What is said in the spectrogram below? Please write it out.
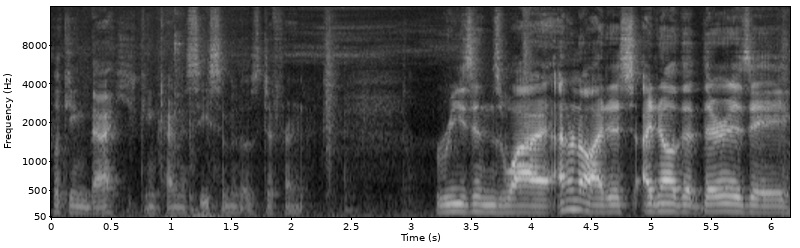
looking back, you can kind of see some of those different reasons why. I don't know. I just I know that there is a.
